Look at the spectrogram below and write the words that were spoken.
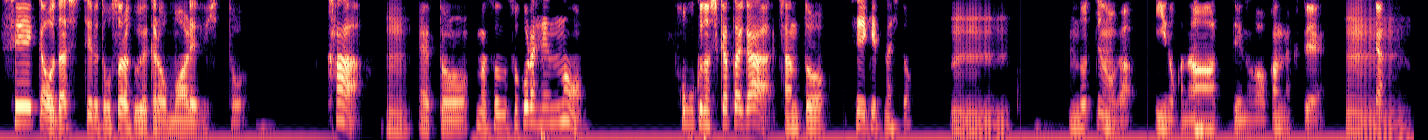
成果を出してるとおそらく上から思われる人か、うん。えっと、まあ、その、そこら辺の報告の仕方がちゃんと清潔な人？うんうんうんどっちの方がいいのかなっていうのがわかんなくて、うん。うんうんいやうん。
